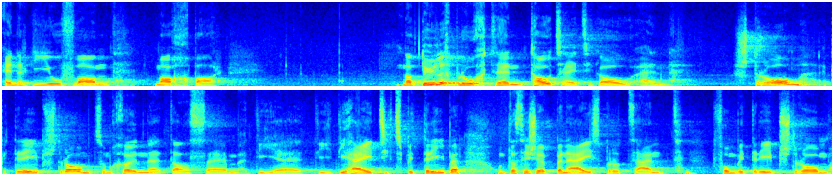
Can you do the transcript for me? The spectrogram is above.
Energieaufwand machbar. Natürlich braucht dann die Holzheizung auch einen Strom, einen Betriebsstrom, um das, ähm, die, die, die Heizung zu betreiben. Und das ist etwa 1% vom Betriebsstrom,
